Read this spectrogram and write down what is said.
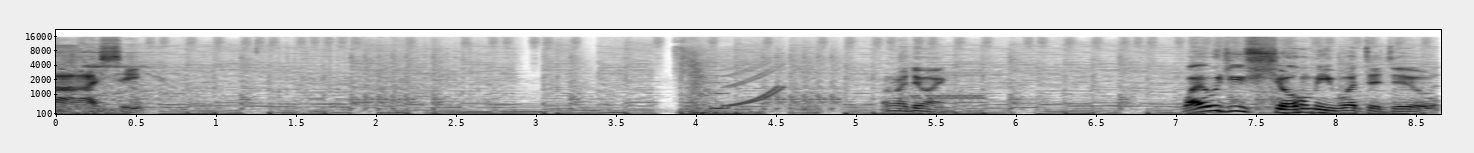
Ah, I see. What am I doing? Why would you show me what to do?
